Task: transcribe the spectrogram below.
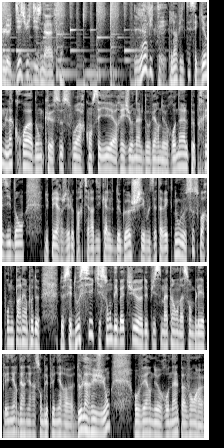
Le 18-19 L'invité. L'invité, c'est Guillaume Lacroix, donc euh, ce soir conseiller régional d'Auvergne-Rhône-Alpes, président du PRG, le Parti radical de gauche, et vous êtes avec nous euh, ce soir pour nous parler un peu de, de ces dossiers qui sont débattus euh, depuis ce matin en assemblée plénière, dernière assemblée plénière de la région, Auvergne-Rhône-Alpes, avant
